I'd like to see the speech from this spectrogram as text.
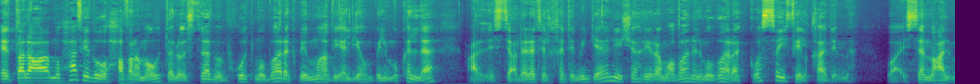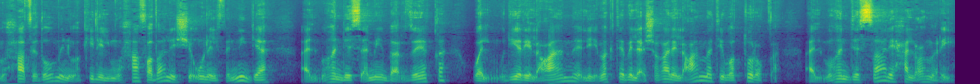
اطلع محافظ حضرموت الأستاذ مبخوت مبارك بن ماضي اليوم بالمكلا على الاستعدادات الخدمية لشهر رمضان المبارك والصيف القادم. واستمع المحافظ من وكيل المحافظة للشؤون الفنية المهندس أمين برزيق والمدير العام لمكتب الأشغال العامة والطرق المهندس صالح العمري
